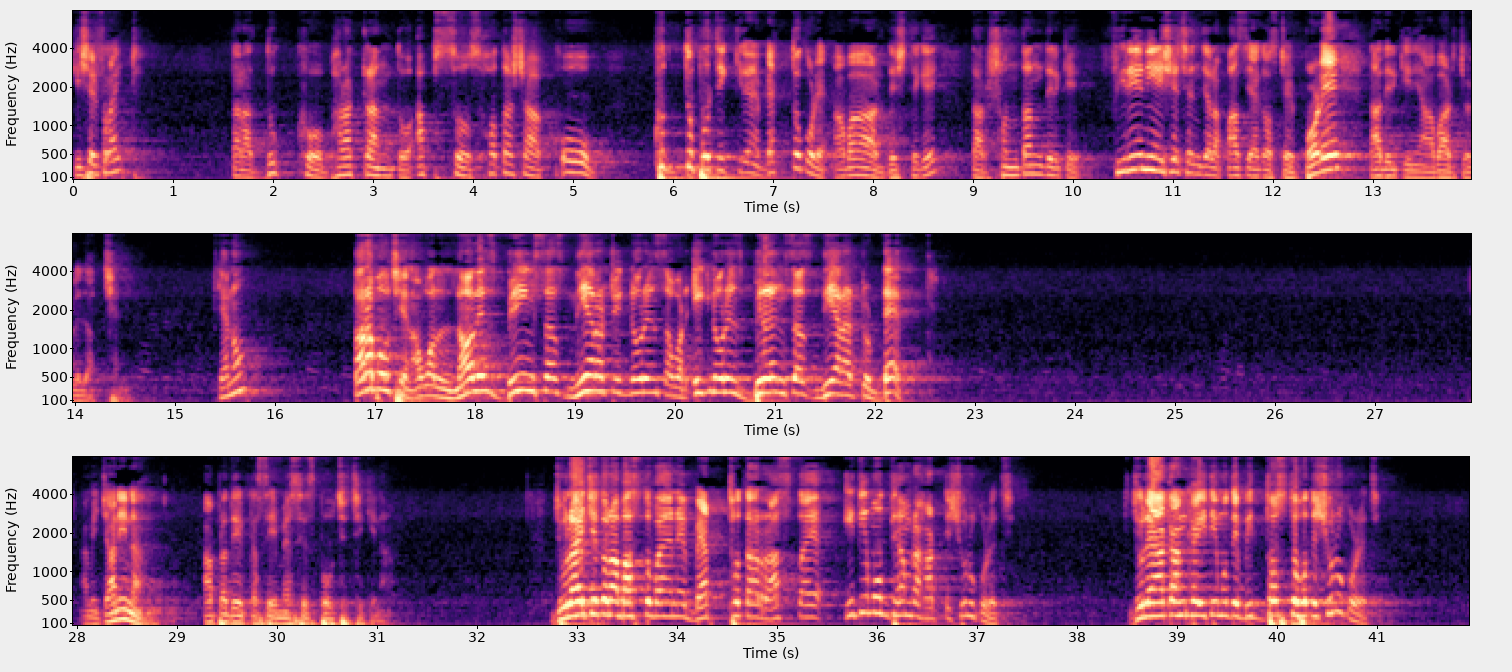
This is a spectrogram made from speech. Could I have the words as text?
কিসের ফ্লাইট তারা দুঃখ, ভারাক্রান্ত, আফসোস, হতাশা, ক্ষোভ ক্ষুদ্র প্রতিক্রিয়া ব্যক্ত করে আবার দেশ থেকে তার সন্তানদেরকে ফিরে নিয়ে এসেছেন যারা পাঁচই আগস্টের পরে তাদেরকে নিয়ে আবার চলে যাচ্ছেন। কেন? তারা বলছেন our knowledge brings us nearer to ignorance our ignorance brings us nearer to death আমি জানি না আপনাদের কাছে এই মেসেজ পৌঁছেছে কিনা। জুলাই চেতনা বাস্তবায়নে ব্যর্থতার রাস্তায় ইতিমধ্যে আমরা হাঁটতে শুরু করেছি। জুলাই আকাঙ্ক্ষা ইতিমধ্যে বিধ্বস্ত হতে শুরু করেছে।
